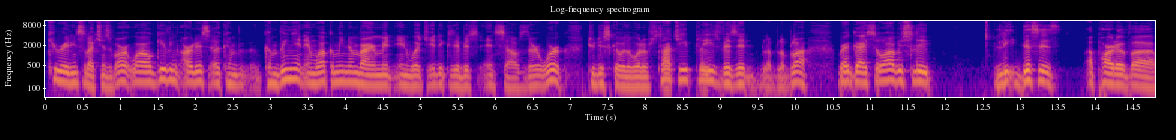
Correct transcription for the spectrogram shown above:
curating selections of art while giving artists a com- convenient and welcoming environment in which it exhibits and sells their work. To discover the world of Saatchi, please visit blah blah blah. Right, guys. So obviously, this is a part of uh,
